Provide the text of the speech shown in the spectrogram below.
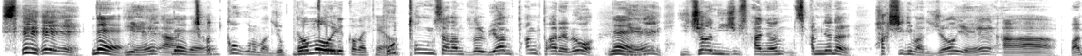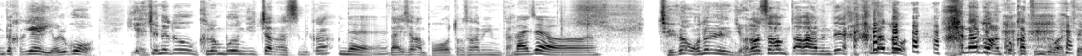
새해에 네. 예, 아, 네네. 첫 곡으로 말이죠. 너무 어울릴 것 같아요. 보통 사람들을 위한 팡파레로 네. 예, 2024년 3년을 확실히 말이죠. 예, 아 완벽하게 열고 예전에도 그런 분 있지 않았습니까? 네. 나이 사람 보통 사람입니다. 맞아요. 제가 오늘 여러 사람 따라하는데 하나도 하나도 안 똑같은 것 같아.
